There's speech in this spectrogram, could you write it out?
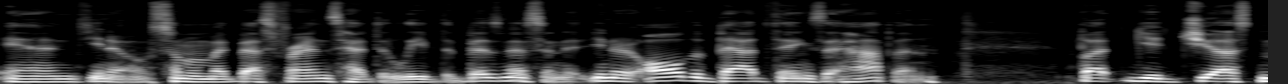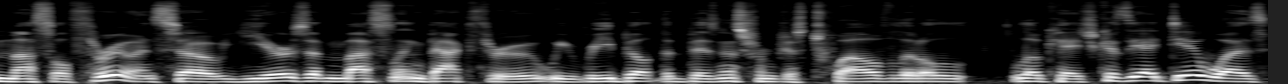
and you know some of my best friends had to leave the business and you know all the bad things that happen but you just muscle through and so years of muscling back through we rebuilt the business from just 12 little locations because the idea was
